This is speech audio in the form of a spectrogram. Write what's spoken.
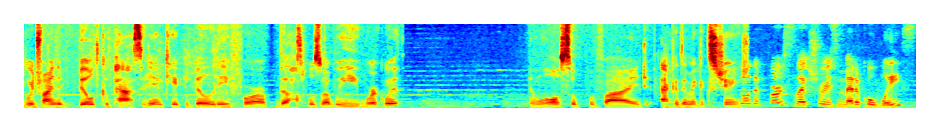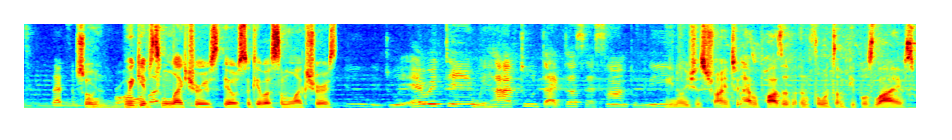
We're trying to build capacity and capability for our, the hospitals that we work with. And we'll also provide academic exchange. So the first lecture is medical waste. So we give some lectures. They also give us some lectures. We do everything. We have two doctors assigned to me. You know, just trying to have a positive influence on people's lives.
